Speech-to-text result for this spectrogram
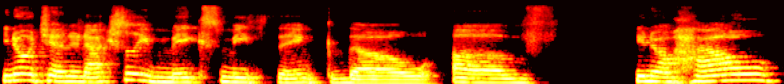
You know what, Jen? It actually makes me think, though, of you know how,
